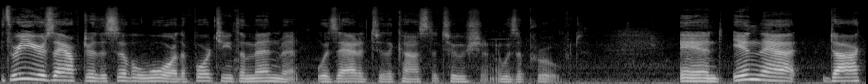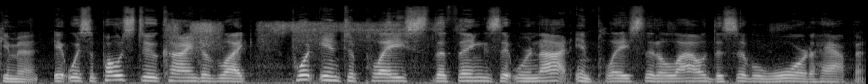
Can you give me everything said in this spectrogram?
three years after the Civil War, the 14th Amendment was added to the Constitution, it was approved. And in that document, it was supposed to kind of like put into place the things that were not in place that allowed the Civil War to happen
